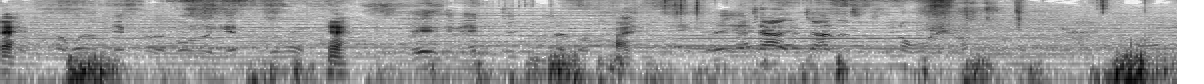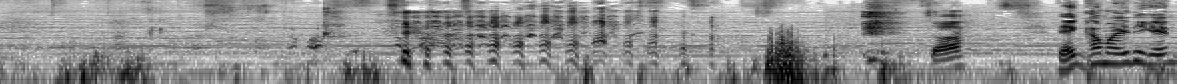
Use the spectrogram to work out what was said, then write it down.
Ja, det på. Det, det vil jeg ikke tænke mig for. Nej. Så Jeg tager, jeg tager den Så, den kommer ind igen.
